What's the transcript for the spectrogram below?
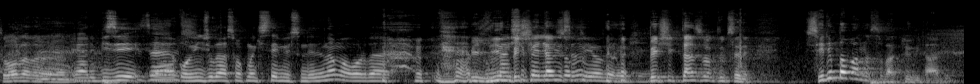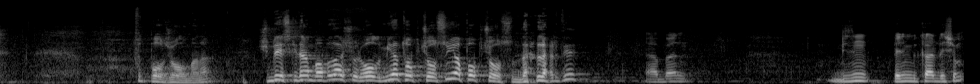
Sonradan öğrendik. Yani bizi e, Güzelmiş. oyunculuğa sokmak istemiyorsun dedin ama orada Bildiğin bundan beşikten şüpheleniyorsan soktuk. yok öyle bir şey. Beşikten soktuk seni. Senin baban nasıl baktı Ümit abi? Futbolcu olmana. Şimdi eskiden babalar şöyle oğlum ya topçu olsun ya popçu olsun derlerdi. Ya ben bizim benim bir kardeşim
